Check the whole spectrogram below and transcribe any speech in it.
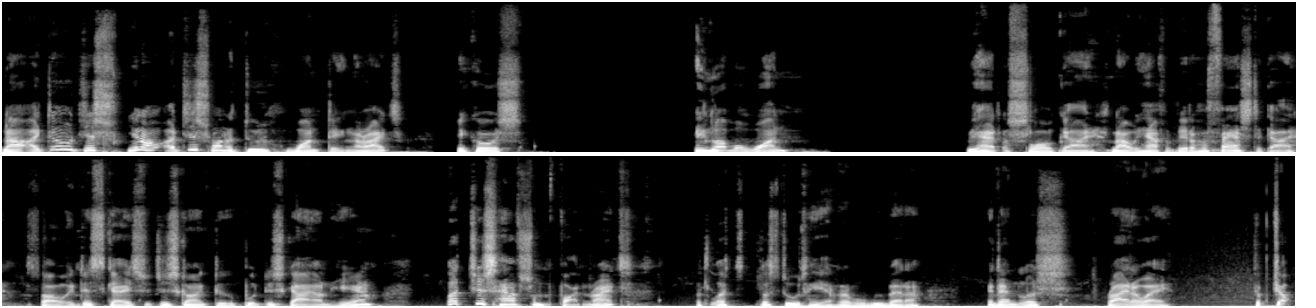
Now, I do just, you know, I just want to do one thing, alright? Because in level 1, we had a slow guy. Now we have a bit of a faster guy. So in this case, we're just going to put this guy on here. Let's just have some fun, right? But let's let's do it here. That will be better. And then let's right away. Chop chop.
